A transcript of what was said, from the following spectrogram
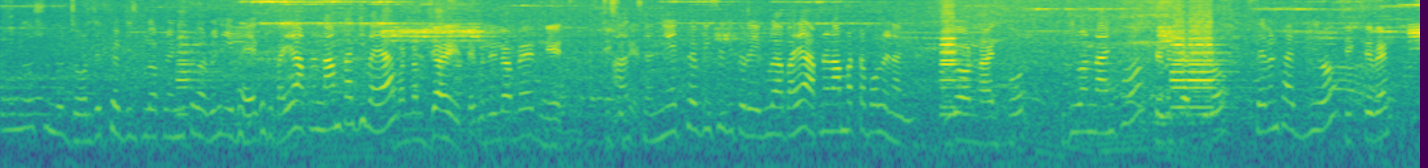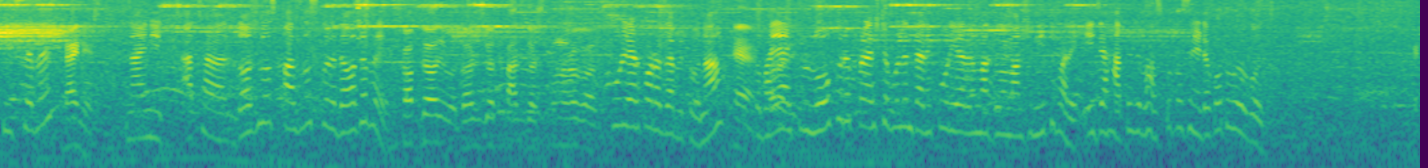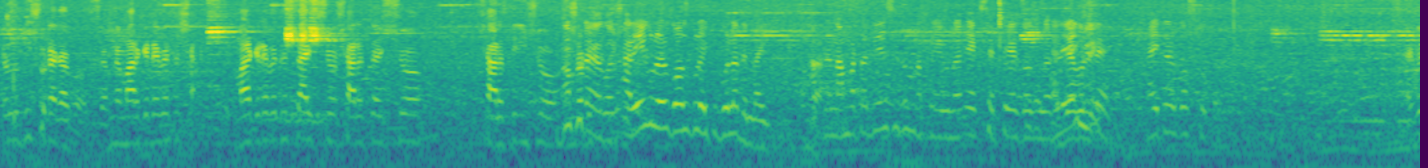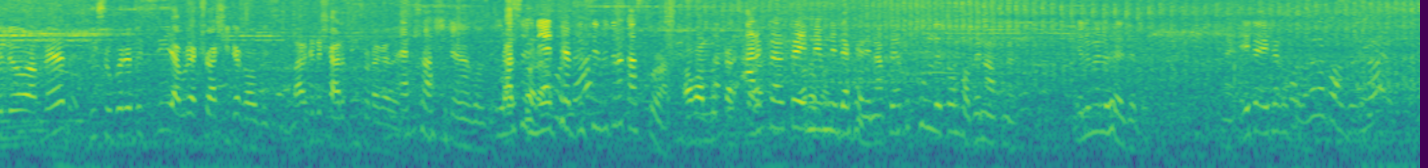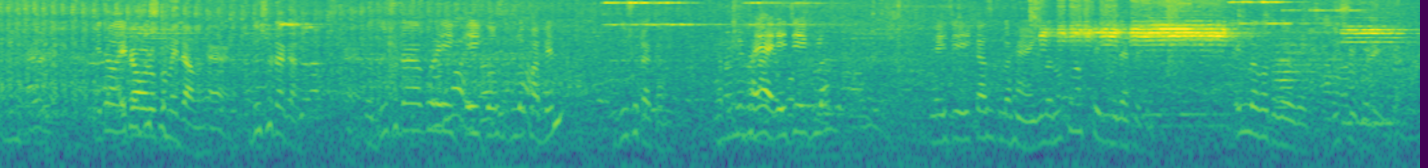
সুন্দর সুন্দর জর্জেট ফেব্রিকগুলো আপনারা নিতে পারবেন। এই ভাইয়া কাছে ভাইয়া আপনার নামটা কি ভাইয়া? আমার নাম জাহিদ এগুলো নিলাম আপনার নেট আচ্ছা নেট ফেব্রিক্সের ভিতরে এগুলো ভাইয়া আপনার নাম্বারটা বলেন আগে। Zero nine four zero nine four seven five zero seven five zero six seven six seven nine eight nine eight আচ্ছা দশ গজ পাঁচ গজ করে দেওয়া যাবে? সব দেওয়া যাবে দশ গজ পাঁচ গজ পনেরো গজ। কুরিয়ার করা যাবে তো না? হ্যাঁ, তো ভাইয়া একটু লো করে প্রাইসটা বলেন জানি কুরিয়ারের মাধ্যমে মানুষ নিতে পারে। এই যে হাতে যে ভাস করতেছেন এটা কত করে গজ? এটা হলো দুশো টাকা গজ। আপনি মার্কেটে বেছে মার্কেটে বেছে চারশো সাড়ে চারশো সাড়ে তিনশো দুশো টাকা গজ। আর এইগুলোর গজগুলো একটু বলে দেন ভাই। আপনার নাম্বারটা দিয়েছি তখন আপনি এগুলো এক সাইড থেকে গজগুলো যেগুলি? এইটার গজ কত? এগুলো আপনার দুশো করে বেশি আমরা একশো আশি টাকাও বেশি মার্কেটে সাড়ে তিনশো টাকা একশো আশি টাকা করা। নেট ফ্যাব্রিক্সের ভিতরে কাজ করা। আমার লোক। আরেকটা আরেকটা এমনি এমনি দেখাই দিন। আপনি এত খুললে তো হবে না আপনার। এলোমেলো হয়ে যাবে। হ্যাঁ এটা এটা কত? এটা এটা এটা ওরকমই দাম হ্যাঁ। দুশো টাকা। তো দুশো টাকা করে এই এই গছগুলো পাবেন। দুশো টাকা। ভাইয়া এই যে এইগুলো এই যে এই কাজগুলো হ্যাঁ এগুলো নতুন আসছে এগুলো দেখে দিন। এগুলো কত করে গজ দুশো করে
